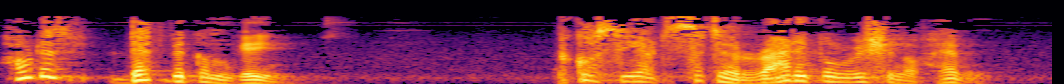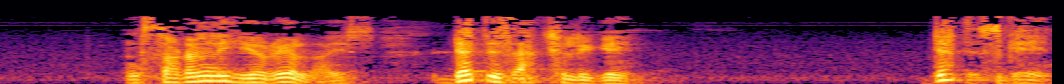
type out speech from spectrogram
How does death become gain? Because he had such a radical vision of heaven. And suddenly he realized death is actually gain. Death is gain.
